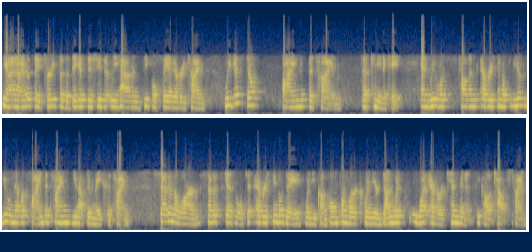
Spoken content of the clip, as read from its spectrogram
Yeah, and I would say, Teresa, the biggest issue that we have, and people say it every time, we just don't find the time to communicate. And we will tell them every single, you, you'll never find the time. You have to make the time. Set an alarm, set a schedule to every single day when you come home from work, when you're done with whatever, 10 minutes. We call it couch time.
